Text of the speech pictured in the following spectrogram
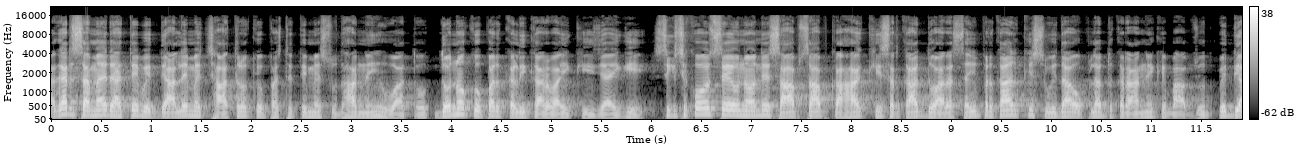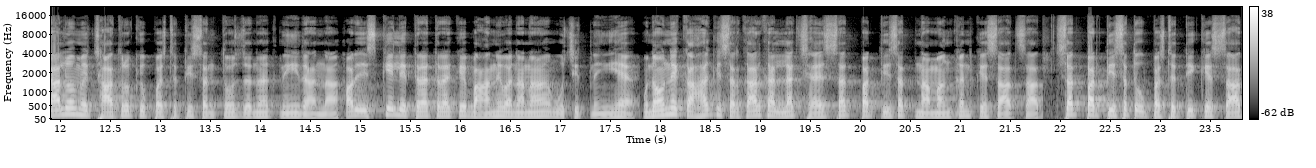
अगर समय रहते विद्यालय में छात्रों की उपस्थिति में सुधार नहीं हुआ तो दोनों के ऊपर कड़ी कार्रवाई की जाएगी। शिक्षकों से उन्होंने साफ़ साफ़ कहा कि सरकार द्वारा सभी प्रकार की सुविधा उपलब्ध कराने के बावजूद विद्यालयों में छात्रों की उपस्थिति संतोषजनक नहीं रहना और इसके लिए तरह तरह के बहाने बनाना उचित नहीं है। उन्होंने कहा कि सरकार का लक्ष्य है शत प्रतिशत नामांकन के साथ साथ शत प्रतिशत उपस्थिति उपस्थिति के साथ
